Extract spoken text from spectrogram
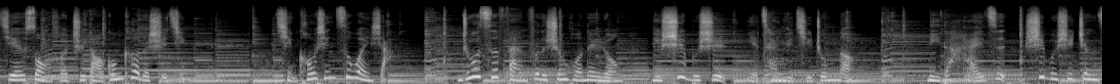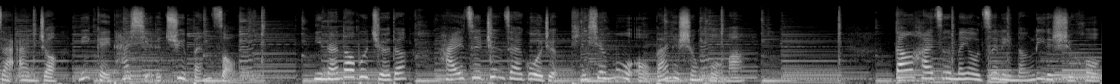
接送和指导功课的事情。请抠心自问下，如此反复的生活内容。你是不是也参与其中呢？你的孩子是不是正在按照你给他写的剧本走？你难道不觉得孩子正在过着提线木偶般的生活吗？当孩子没有自理能力的时候，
